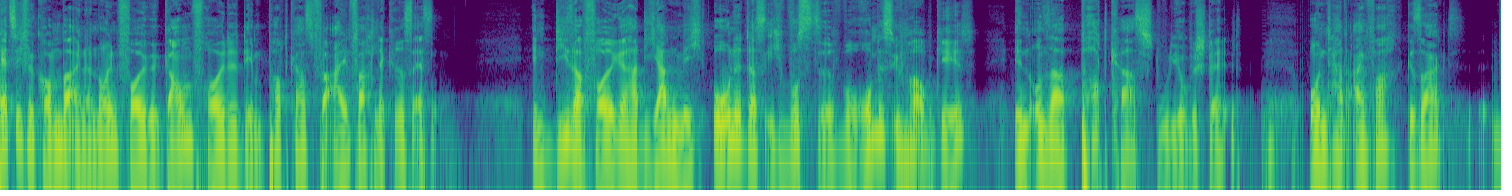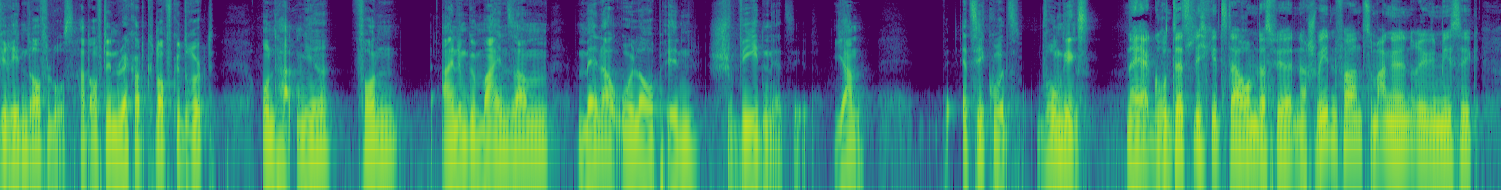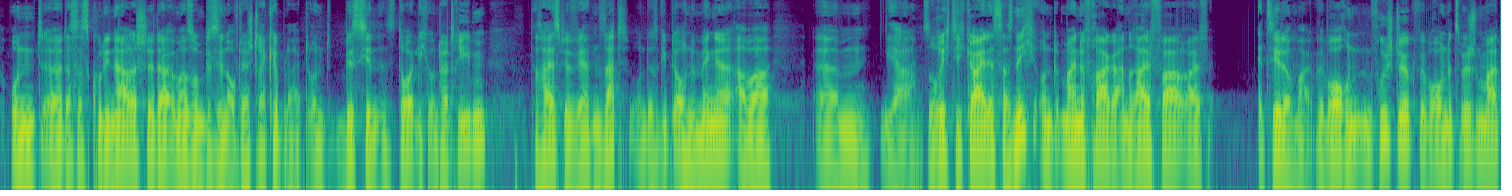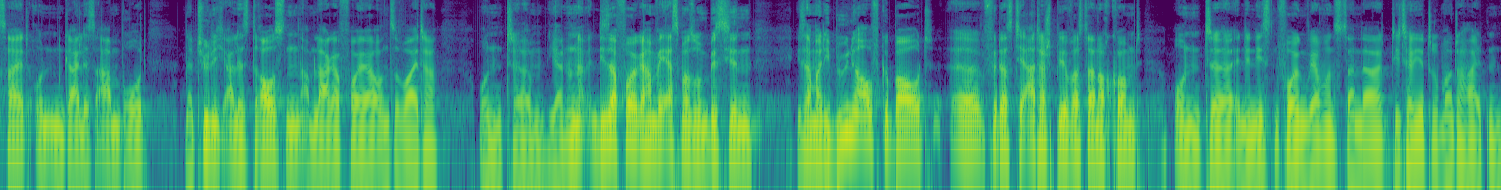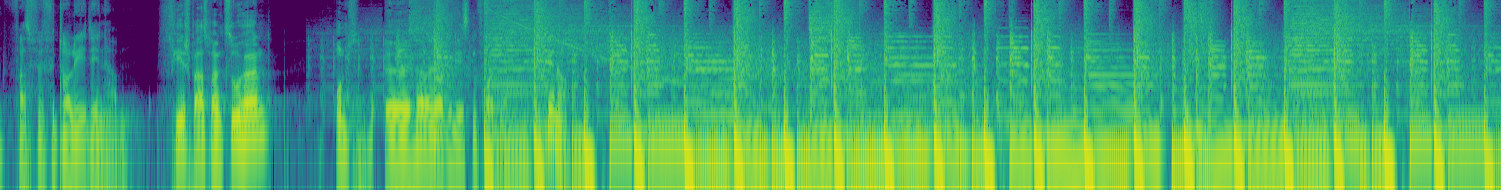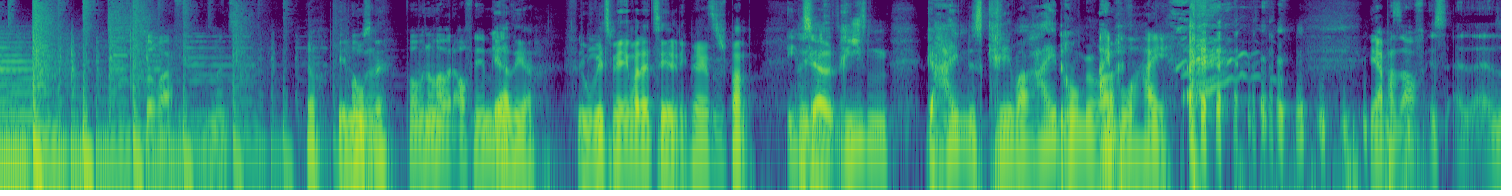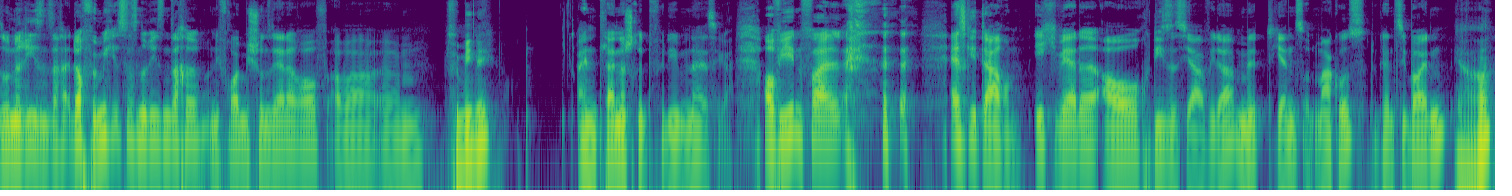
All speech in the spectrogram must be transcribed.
Herzlich willkommen bei einer neuen Folge Gaumenfreude, dem Podcast für einfach leckeres Essen. In dieser Folge hat Jan mich, ohne dass ich wusste, worum es überhaupt geht, in unser Podcast-Studio bestellt und hat einfach gesagt, wir reden drauf los. Hat auf den Rekordknopf gedrückt und hat mir von einem gemeinsamen Männerurlaub in Schweden erzählt. Jan, erzähl kurz, worum ging's? Naja, grundsätzlich geht es darum, dass wir nach Schweden fahren zum Angeln regelmäßig und äh, dass das Kulinarische da immer so ein bisschen auf der Strecke bleibt. Und ein bisschen ist deutlich untertrieben. Das heißt, wir werden satt und es gibt auch eine Menge, aber ähm, ja, so richtig geil ist das nicht. Und meine Frage an Ralf war, Ralf, erzähl doch mal. Wir brauchen ein Frühstück, wir brauchen eine Zwischenmahlzeit und ein geiles Abendbrot. Natürlich alles draußen am Lagerfeuer und so weiter. Und ähm, ja, nun in dieser Folge haben wir erstmal so ein bisschen, ich sag mal, die Bühne aufgebaut äh, für das Theaterspiel, was da noch kommt. Und äh, in den nächsten Folgen werden wir uns dann da detailliert drüber unterhalten, was wir für tolle Ideen haben. Viel Spaß beim Zuhören und äh, hört euch auch die nächsten Folgen. Genau. So, Ralf, meinst du? Ja, geht los, Wollen wir- ne? Wollen wir nochmal was aufnehmen? Ja, sicher. Du willst mir irgendwas erzählen. Ich bin ja ganz gespannt. Ich Hast will ja riesen Geheimniskrämerei drum Ein gemacht. Bohai. ja, pass auf, ist äh, so eine Riesensache. Doch, für mich ist das eine Riesensache und ich freue mich schon sehr darauf, aber ähm, Für mich nicht? ein kleiner Schritt für die, na, ist egal. Auf jeden Fall, es geht darum, ich werde auch dieses Jahr wieder mit Jens und Markus, du kennst die beiden, Ja.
